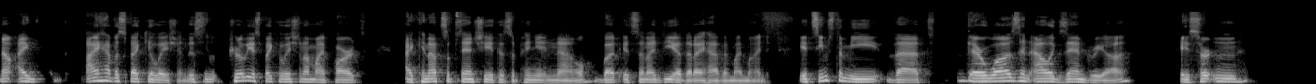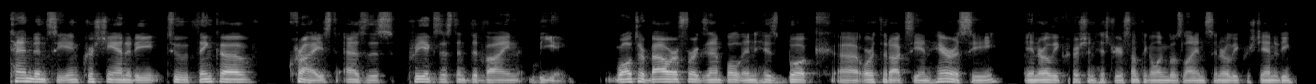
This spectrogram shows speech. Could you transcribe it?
Now, I I have a speculation. This is purely a speculation on my part. I cannot substantiate this opinion now, but it's an idea that I have in my mind. It seems to me that there was in Alexandria a certain tendency in Christianity to think of Christ as this pre-existent divine being Walter Bauer, for example, in his book uh, Orthodoxy and Heresy in early Christian history or something along those lines in early Christianity,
